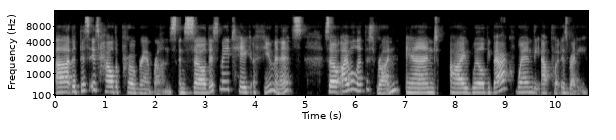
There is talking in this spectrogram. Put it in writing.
uh, that this is how the program runs. And so this may take a few minutes. So I will let this run and I will be back when the output is ready.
